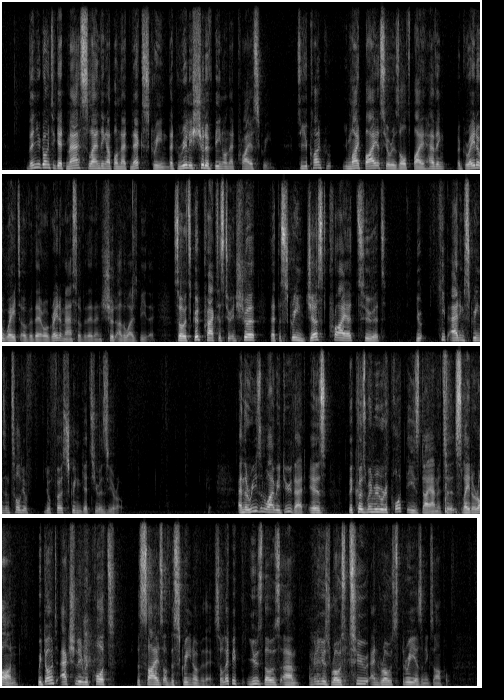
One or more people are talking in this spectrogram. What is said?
then you're going to get mass landing up on that next screen that really should have been on that prior screen. So you can't, you might bias your results by having a greater weight over there or greater mass over there than should otherwise be there. So it's good practice to ensure that the screen just prior to it keep adding screens until your, your first screen gets you a zero. Okay. And the reason why we do that is because when we report these diameters later on, we don't actually report the size of the screen over there. So let me use those. Um, I'm going to use rows 2 and rows 3 as an example.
